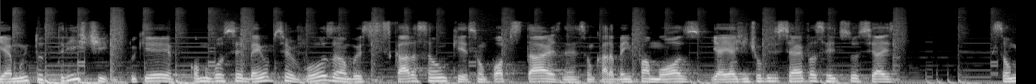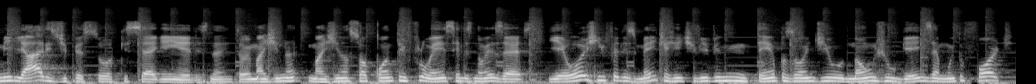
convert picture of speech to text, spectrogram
E é muito triste, porque, como você bem observou, Zambo, esses caras são o quê? São popstars, né? São caras bem famosos. E aí a gente observa as redes sociais. São milhares de pessoas que seguem eles, né? Então imagina, imagina só quanta influência eles não exercem. E hoje, infelizmente, a gente vive em tempos onde o não julgueis é muito forte.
